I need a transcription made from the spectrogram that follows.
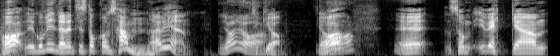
Ja, vi går vidare till Stockholms hamnar igen, Ja, ja. tycker jag. Ja, Eh, som i veckan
